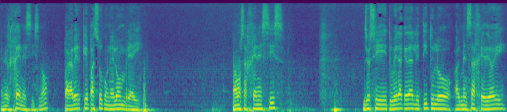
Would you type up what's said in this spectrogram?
en el Génesis, ¿no? Para ver qué pasó con el hombre ahí. Vamos a Génesis yo si tuviera que darle título al mensaje de hoy,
